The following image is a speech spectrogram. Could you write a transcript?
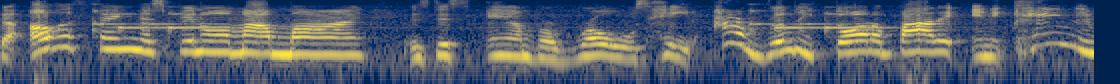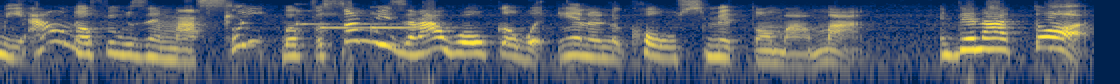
the other thing that's been on my mind is this Amber Rose hate. I really thought about it and it came to me. I don't know if it was in my sleep, but for some reason I woke up with Anna Nicole Smith on my mind. And then I thought,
